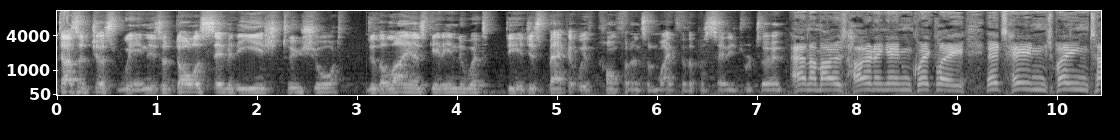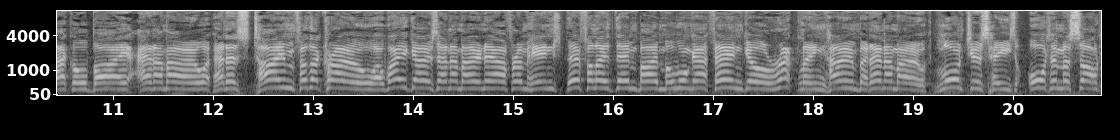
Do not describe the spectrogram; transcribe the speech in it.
Does it just win? Is a dollar seventy ish too short? Do the layers get into it? Do you just back it with confidence and wait for the percentage return? Anamoe's honing in quickly. It's Hinge being tackled by Anamoe, and it's time for the crow. Away goes Anamoe now from Hinge. They're followed then by Moonga. Fangirl rattling home, but Anamoe launches heat. Autumn assault.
